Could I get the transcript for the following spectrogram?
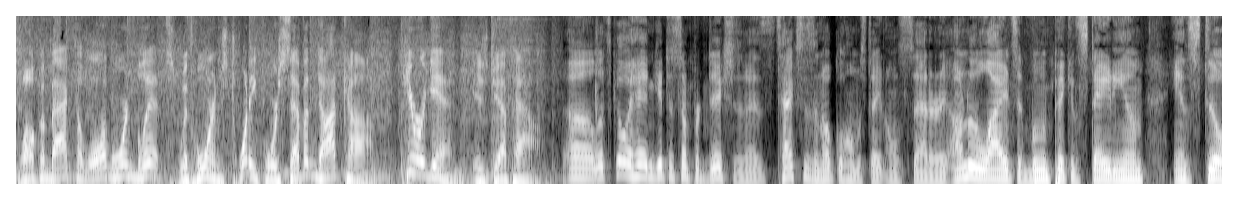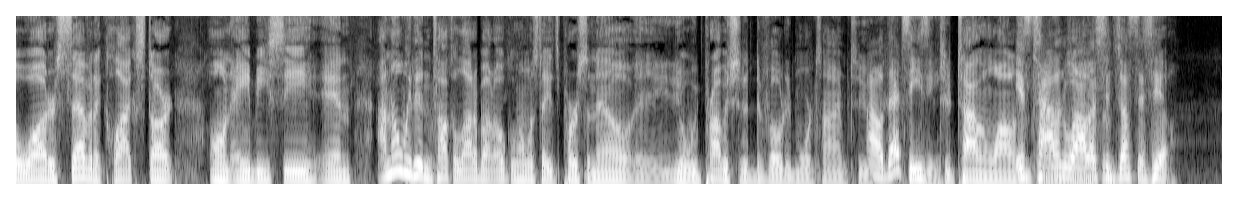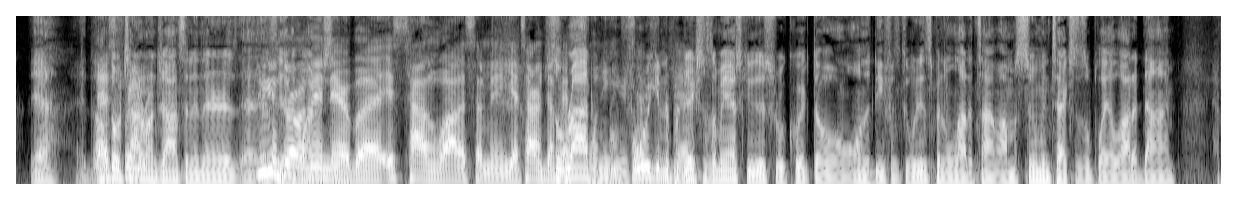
Welcome back to Longhorn Blitz with Horns247.com. Here again is Jeff Howe. Uh, let's go ahead and get to some predictions. As Texas and Oklahoma State on Saturday, under the lights at Boone Pickens Stadium in Stillwater, seven o'clock start on ABC. And I know we didn't talk a lot about Oklahoma State's personnel. Uh, You know, we probably should have devoted more time to Oh, that's easy. to Tylan Wallace. It's Tyron Tylan Wallace and Justice Hill. Yeah. I'll That's throw pretty- Tyron Johnson in there. As, as You can the throw him wide in there, receiver. but it's Tylan Wallace. I mean, yeah, Tyron Johnson So, has Rod, 20 before we get into predictions, let me ask you this real quick, though, on, on the defense, because we didn't spend a lot of time. I'm assuming Texas will play a lot of dime,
